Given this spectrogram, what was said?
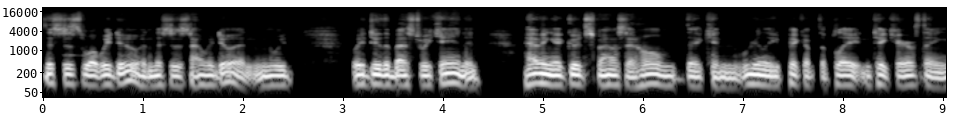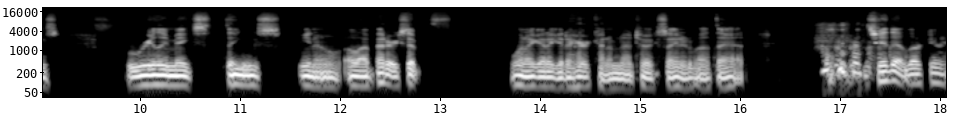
this is what we do, and this is how we do it, and we we do the best we can. And having a good spouse at home that can really pick up the plate and take care of things really makes things you know a lot better. Except when I got to get a haircut, I'm not too excited about that. she had that look in.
